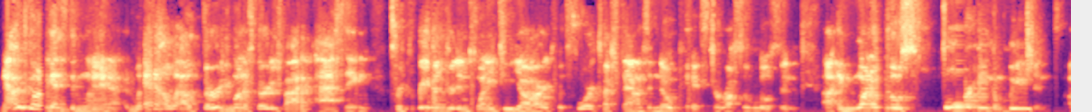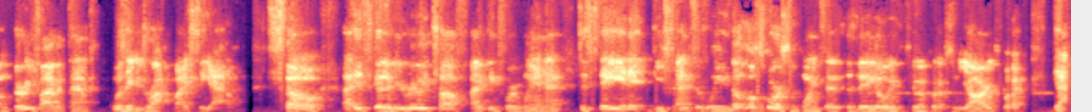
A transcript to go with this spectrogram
now he's going against Atlanta. Atlanta allowed 31 of 35 passing for 322 yards with four touchdowns and no picks to Russell Wilson. Uh, and one of those four incompletions on 35 attempts was a drop by Seattle. So uh, it's going to be really tough, I think, for Atlanta to stay in it defensively. They'll, they'll score some points as, as, they always do and put up some yards. But Dak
